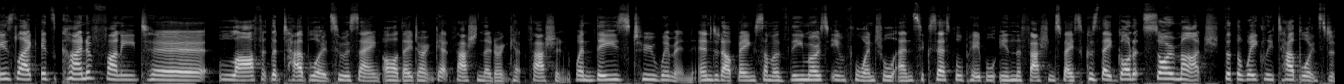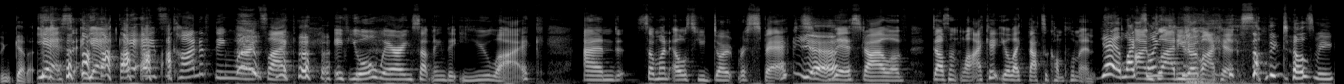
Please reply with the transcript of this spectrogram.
is like it's kind of funny to laugh at the tabloids who are saying, oh, they don't get fashion, they don't get fashion, when these two women ended up being some of the most influential and successful people in the fashion space because they got it so much that the weekly tabloids didn't get it. Yes, yeah. It- it's the kind of thing where it's like if you're wearing something that you like and someone else you don't respect Yeah. their style of doesn't like it, you're like, that's a compliment. Yeah, like I'm glad you don't like it. Something tells me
